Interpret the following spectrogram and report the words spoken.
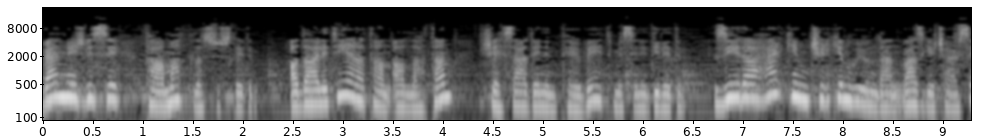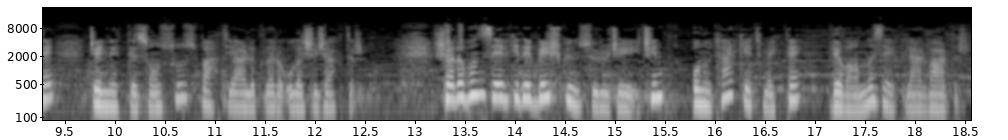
Ben meclisi tamatla süsledim. Adaleti yaratan Allah'tan şehzadenin tevbe etmesini diledim. Zira her kim çirkin huyundan vazgeçerse cennette sonsuz bahtiyarlıklara ulaşacaktır. Şarabın zevki de beş gün süreceği için onu terk etmekte devamlı zevkler vardır.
